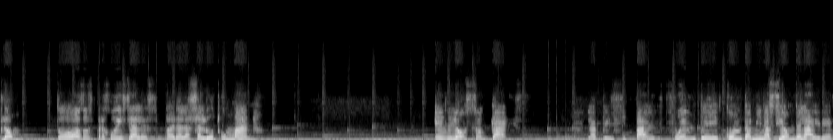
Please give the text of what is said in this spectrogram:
plomo, todos perjudiciales para la salud humana. En los hogares, la principal fuente de contaminación del aire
